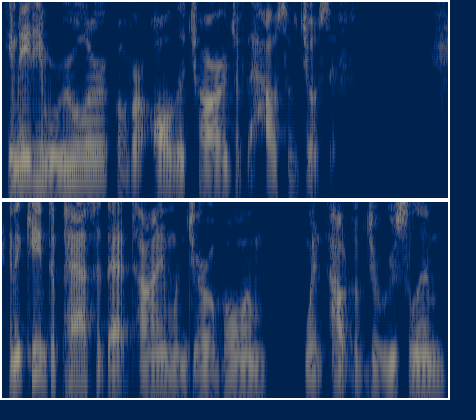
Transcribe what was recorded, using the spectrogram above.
he made him ruler over all the charge of the house of Joseph. And it came to pass at that time when Jeroboam went out of Jerusalem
